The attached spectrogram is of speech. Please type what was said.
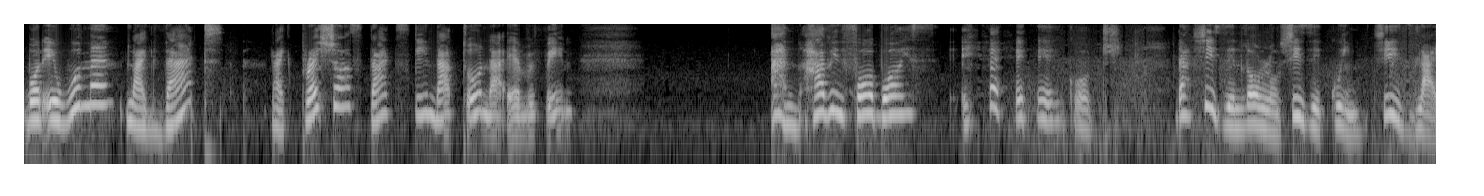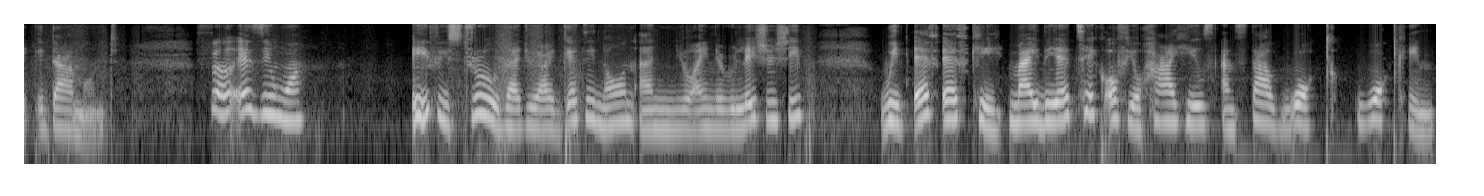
but a woman like that, like precious, that skin, that tone, that everything, and having four boys, God, that she's a lolo, she's a queen, she's like a diamond. So, one if it's true that you are getting on and you are in a relationship with FFK, my dear, take off your high heels and start walk, walking.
